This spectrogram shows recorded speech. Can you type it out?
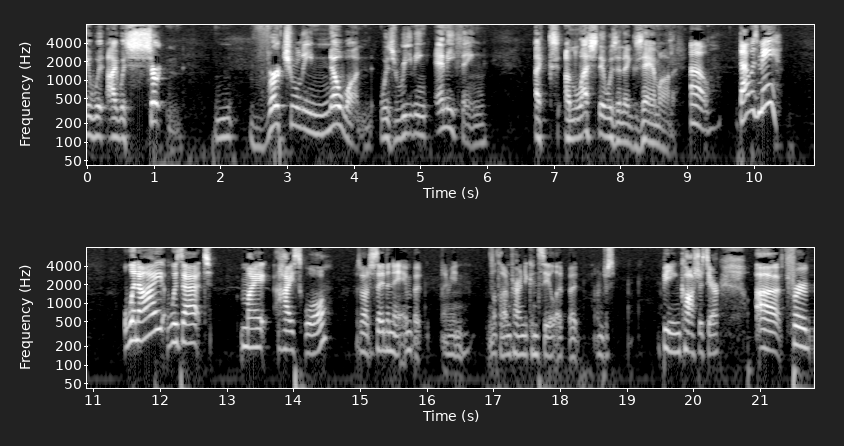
it was I was certain virtually no one was reading anything ex- unless there was an exam on it. Oh, that was me. When I was at my high school, was about to say the name, but I mean, not that I'm trying to conceal it, but I'm just being cautious here. Uh, for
